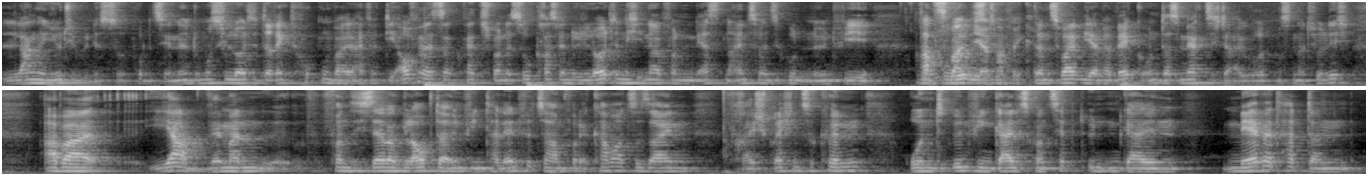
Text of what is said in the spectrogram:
lange YouTube-Videos zu produzieren. Ne? Du musst die Leute direkt gucken, weil einfach die Aufmerksamkeitsspanne ist so krass, wenn du die Leute nicht innerhalb von den ersten ein, zwei Sekunden irgendwie dann abholst, zweiten die einfach weg. Dann zweiten die einfach weg und das merkt sich der Algorithmus natürlich. Aber ja, wenn man von sich selber glaubt, da irgendwie ein Talent für zu haben, vor der Kamera zu sein, frei sprechen zu können und irgendwie ein geiles Konzept und einen geilen Mehrwert hat, dann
